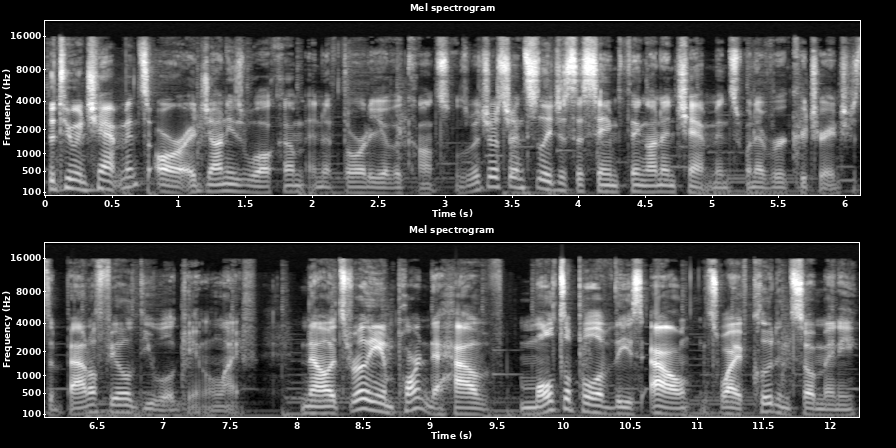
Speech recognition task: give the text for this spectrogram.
The two enchantments are Ajani's Welcome and Authority of the Consuls, which are essentially just the same thing on enchantments. Whenever a creature enters the battlefield, you will gain a life. Now, it's really important to have multiple of these out, that's why I've included so many,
